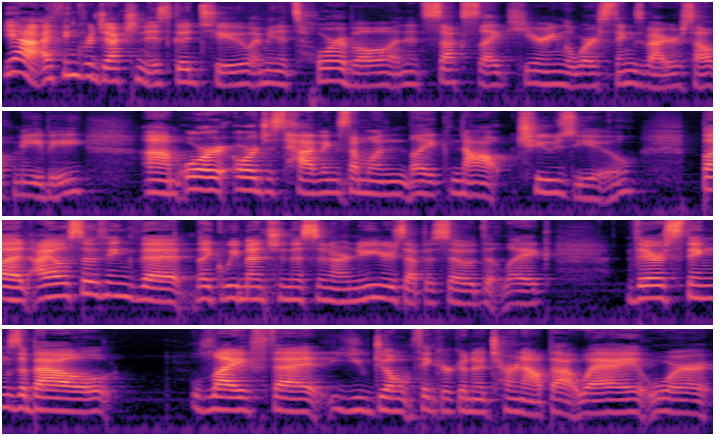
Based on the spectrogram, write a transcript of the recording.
Yeah, I think rejection is good too. I mean, it's horrible and it sucks like hearing the worst things about yourself maybe. Um, or or just having someone like not choose you. But I also think that like we mentioned this in our New Year's episode that like there's things about life that you don't think are going to turn out that way or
